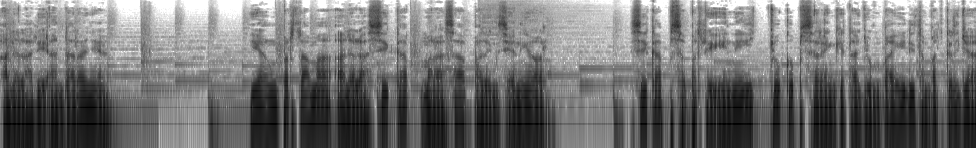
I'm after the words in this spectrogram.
adalah di antaranya. Yang pertama adalah sikap merasa paling senior. Sikap seperti ini cukup sering kita jumpai di tempat kerja.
